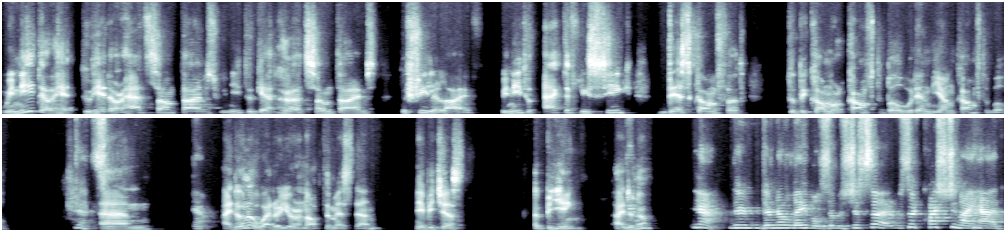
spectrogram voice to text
we need to hit to hit our head sometimes. We need to get hurt sometimes to feel alive. We need to actively seek discomfort to become more comfortable within the uncomfortable. That's And Yeah. I don't know whether you're an optimist then, maybe just a being. I don't know. Yeah. There, there are no labels. It was just a, it was a question I had,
